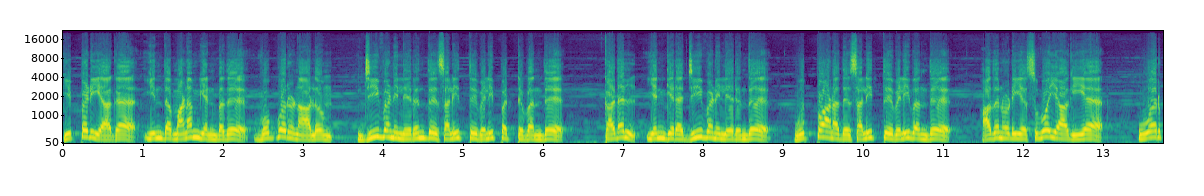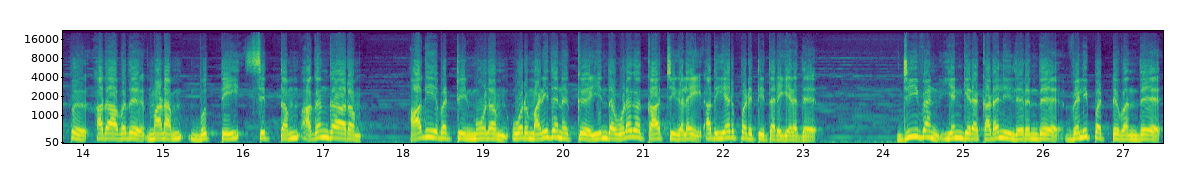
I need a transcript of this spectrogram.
இப்படியாக இந்த மனம் என்பது ஒவ்வொரு நாளும் ஜீவனிலிருந்து சலித்து வெளிப்பட்டு வந்து கடல் என்கிற ஜீவனிலிருந்து உப்பானது சலித்து வெளிவந்து அதனுடைய சுவையாகிய உவர்ப்பு அதாவது மனம் புத்தி சித்தம் அகங்காரம் ஆகியவற்றின் மூலம் ஒரு மனிதனுக்கு இந்த உலக காட்சிகளை அது ஏற்படுத்தி தருகிறது. ஜீவன் என்கிற கடலிலிருந்து வெளிப்பட்டு வந்து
